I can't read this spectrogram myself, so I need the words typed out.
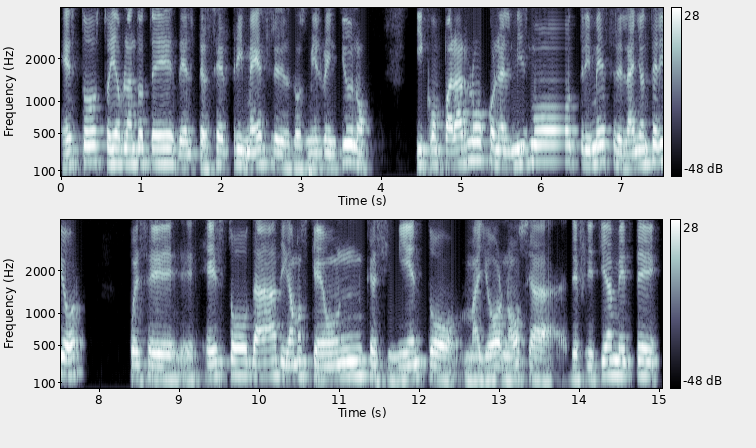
esto estoy hablándote del tercer trimestre del 2021 y compararlo con el mismo trimestre del año anterior, pues eh, eh, esto da, digamos que un crecimiento mayor, ¿no? O sea, definitivamente,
